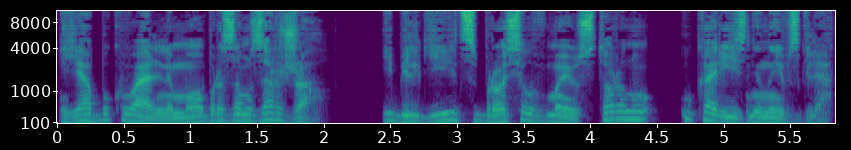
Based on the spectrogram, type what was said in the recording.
Я буквальным образом заржал и бельгиец бросил в мою сторону укоризненный взгляд.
